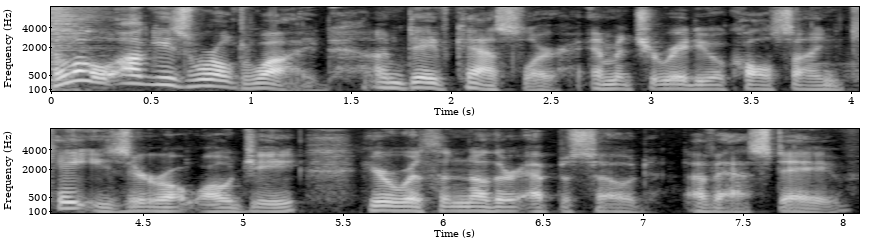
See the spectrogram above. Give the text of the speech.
Hello, OGs Worldwide. I'm Dave Casler, amateur radio call sign KE0OG, here with another episode of Ask Dave.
